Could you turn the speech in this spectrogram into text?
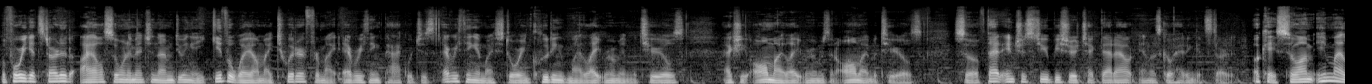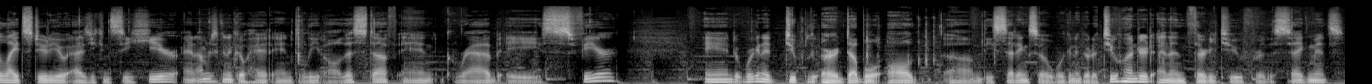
Before we get started, I also want to mention that I'm doing a giveaway on my Twitter for my everything pack, which is everything in my store, including my Lightroom and materials. Actually, all my Lightrooms and all my materials. So if that interests you, be sure to check that out and let's go ahead and get started. Okay, so I'm in my Light Studio as you can see here, and I'm just going to go ahead and delete all this stuff and grab a sphere and we're to duplicate or double all um, these settings so we're to go to 200 and then 32 for the segments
